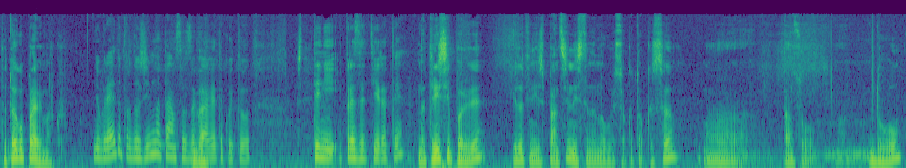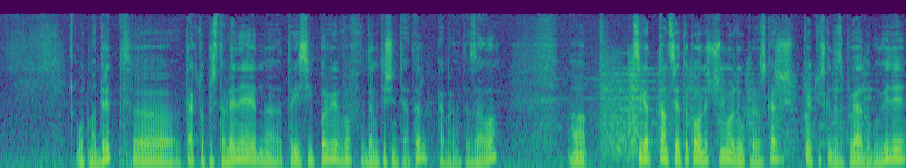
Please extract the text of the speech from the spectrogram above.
Та той го прави, Марко. Добре, да продължим натам с заглавията, които ще ни презентирате. На 31-ви идват ни испанци, наистина много висока топка са, а, танцо дуо от Мадрид. А, Тяхното представление е на 31-ви в Драматичния театър, камерната зала. А, сега танцът е такова нещо, че не можеш да го преразкажеш. Който иска да заповяда да го види.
